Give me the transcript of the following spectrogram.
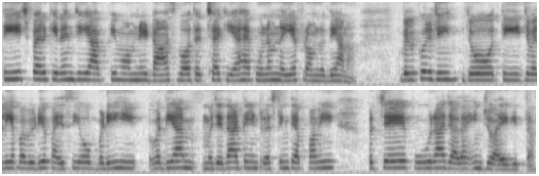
तीज पर किरण जी आपकी मॉम ने डांस बहुत अच्छा किया है पूनम नैयर फ्रॉम ਲੁਧਿਆਣਾ ਬਿਲਕੁਲ ਜੀ ਜੋ ਤੀਜ ਵਾਲੀ ਆਪਾਂ ਵੀਡੀਓ ਪਾਈ ਸੀ ਉਹ ਬੜੀ ਹੀ ਵਧੀਆ ਮਜ਼ੇਦਾਰ ਤੇ ਇੰਟਰਸਟਿੰਗ ਤੇ ਆਪਾਂ ਵੀ ਬੱਚੇ ਪੂਰਾ ਜ਼ਿਆਦਾ ਇੰਜੋਏ ਕੀਤਾ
